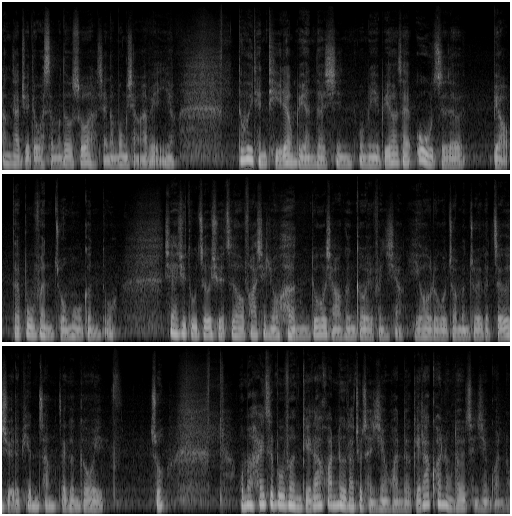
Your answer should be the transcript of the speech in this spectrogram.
让他觉得我什么都说啊，像个梦想阿贝一样，多一点体谅别人的心。我们也不要在物质的表的部分琢磨更多。现在去读哲学之后，发现有很多想要跟各位分享。以后如果专门做一个哲学的篇章，再跟各位说。我们孩子部分给他欢乐，他就呈现欢乐；给他宽容，他就呈现宽容；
